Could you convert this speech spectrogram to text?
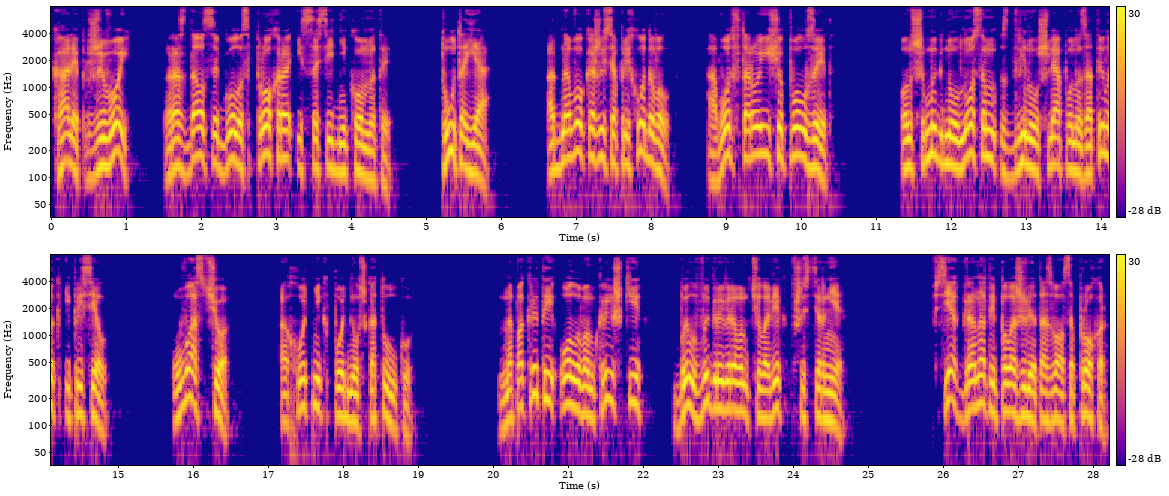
«Калеб, живой!» — раздался голос Прохора из соседней комнаты. «Тут-то я! Одного, кажись, оприходовал, А вот второй еще ползает. Он шмыгнул носом, сдвинул шляпу на затылок и присел. «У вас что?» Охотник поднял шкатулку. На покрытой оловом крышке был выгравирован человек в шестерне. «Всех гранатой положили», — отозвался Прохор.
